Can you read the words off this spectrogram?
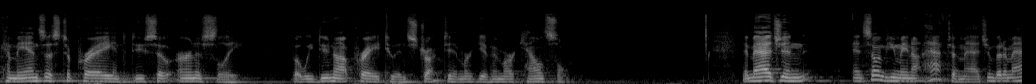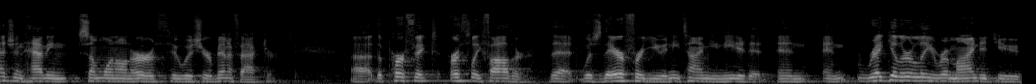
commands us to pray and to do so earnestly, but we do not pray to instruct Him or give Him our counsel. Imagine, and some of you may not have to imagine, but imagine having someone on earth who was your benefactor. Uh, the perfect earthly father that was there for you anytime you needed it and, and regularly reminded you,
